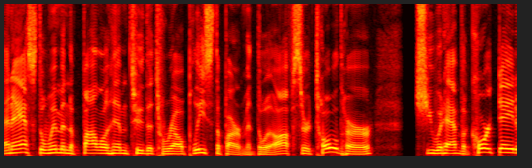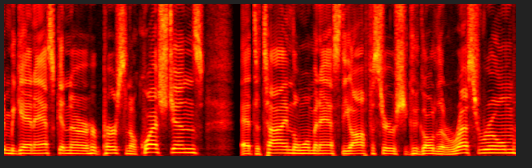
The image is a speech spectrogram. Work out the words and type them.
And asked the women to follow him to the Turrell Police Department. The officer told her she would have a court date and began asking her her personal questions. At the time, the woman asked the officer if she could go to the restroom.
